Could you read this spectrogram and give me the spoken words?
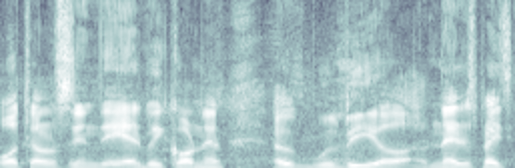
hotels in the every corner uh, will be a nice place.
